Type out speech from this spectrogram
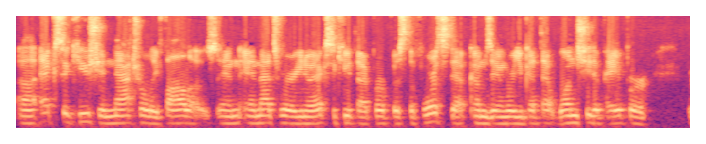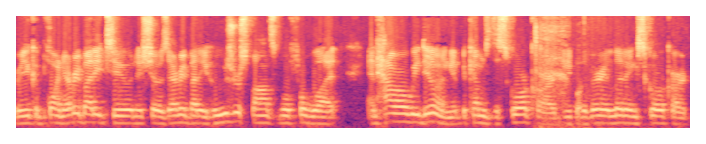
uh, execution naturally follows, and and that's where you know execute that purpose. The fourth step comes in where you've got that one sheet of paper where you can point everybody to, and it shows everybody who's responsible for what, and how are we doing? It becomes the scorecard, you know, the very living scorecard.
